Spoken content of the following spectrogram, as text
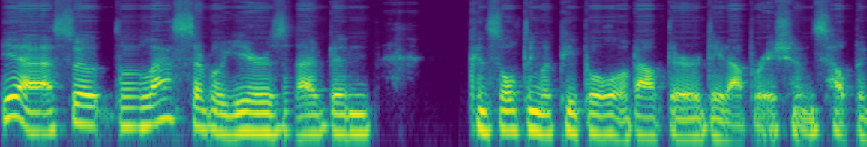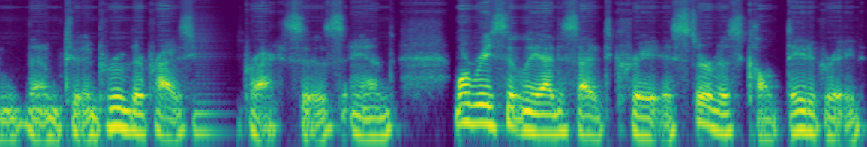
Yeah. So the last several years, I've been consulting with people about their data operations, helping them to improve their privacy practices. And more recently, I decided to create a service called DataGrade.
